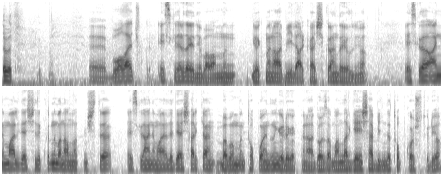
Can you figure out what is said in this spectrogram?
Evet Gökmen. Ee, bu olay çok eskilere dayanıyor. Babamın Gökmen abiyle arkadaşlıklarına dayanıyor. Eskiden aynı mahallede yaşadıklarını bana anlatmıştı. Eskiden aynı mahallede yaşarken babamın top oynadığını görüyor Gökmen abi. O zamanlar Gençler Birliği'nde top koşturuyor.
